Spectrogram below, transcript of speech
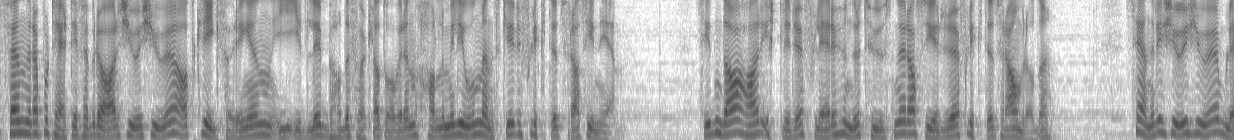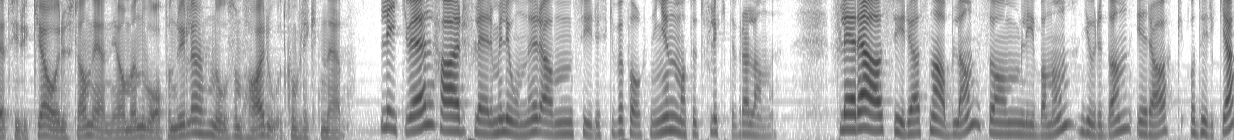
FN rapporterte i februar 2020 at krigføringen i Idlib hadde ført til at over en halv million mennesker flyktet fra sine hjem. Siden da har ytterligere flere hundretusener av syrere flyktet fra området. Senere i 2020 ble Tyrkia og Russland enige om en våpenhvile, noe som har roet konflikten ned. Likevel har flere millioner av den syriske befolkningen måttet flykte fra landet. Flere av Syrias naboland, som Libanon, Jordan, Irak og Tyrkia,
